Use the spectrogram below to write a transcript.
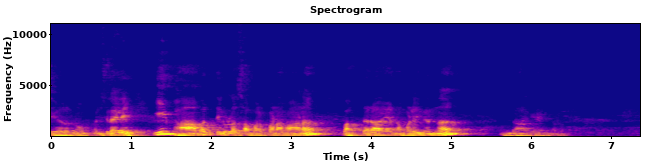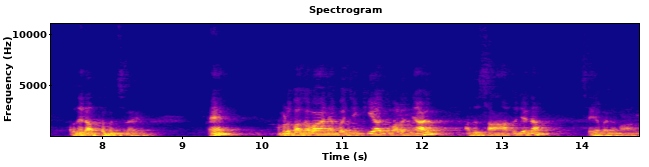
ചേർന്നു. മനസ്സിലായില്ലേ? ഈ ഭാവത്തിലുള്ള സമർപ്പണമാണ് ഭക്തരായ നമ്മളിൽ നിന്ന് ഉണ്ടാകേണ്ടത്. അതിന്റെ അർത്ഥം മനസ്സിലായോ? ഏ? നമ്മൾ ഭഗവാനെ ഭജിക്കുക എന്ന് പറഞ്ഞാൽ അത് സാധുജന സേവനമാണ്.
